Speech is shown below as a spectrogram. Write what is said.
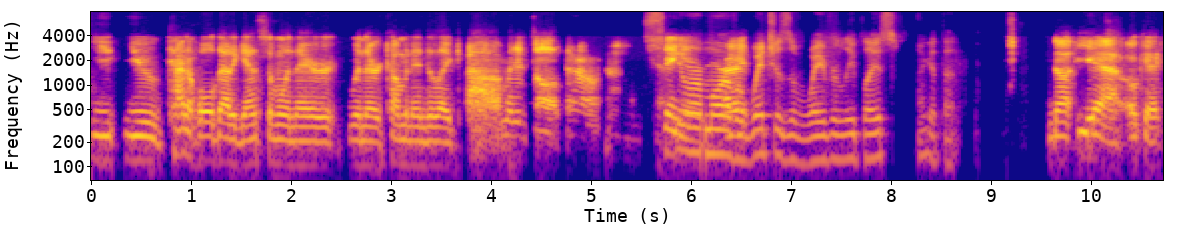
you you kind of hold that against them when they're when they're coming into like, oh, I'm an adult now, I'm singing. you were more right? of a Witches of Waverly Place. I get that. No, yeah, okay.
